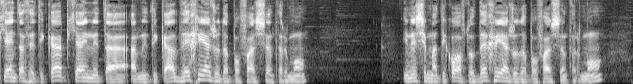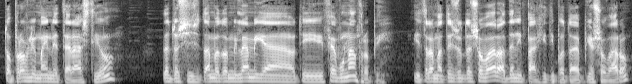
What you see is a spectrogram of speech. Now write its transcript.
ποια είναι τα θετικά, ποια είναι τα αρνητικά. Δεν χρειάζονται αποφάσεις εν θερμό. Είναι σημαντικό αυτό. Δεν χρειάζονται αποφάσεις εν θερμό. Το πρόβλημα είναι τεράστιο. Δεν το συζητάμε εδώ. Μιλάμε για ότι φεύγουν άνθρωποι ή τραυματίζονται σοβαρά. Δεν υπάρχει τίποτα πιο σοβαρό.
